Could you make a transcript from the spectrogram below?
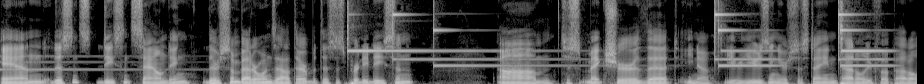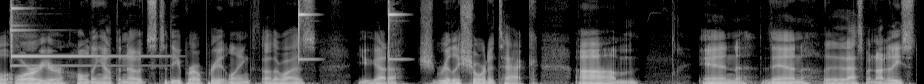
and this is decent sounding. There's some better ones out there, but this is pretty decent. Um, just make sure that you know you're using your sustain pedal, your foot pedal, or you're holding out the notes to the appropriate length. Otherwise, you got a sh really short attack. Um, and then, last but not least,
